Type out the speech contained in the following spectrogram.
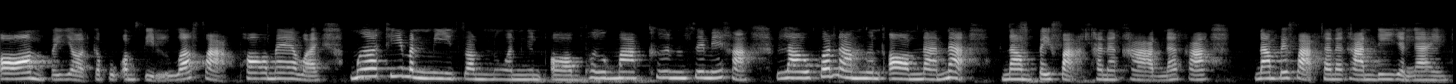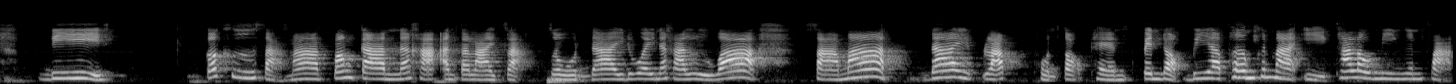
ออมไปหยอดกระปุกออมสินหรือว่าฝากพ่อแม่ไว้ เมื่อที่มันมีจำนวนเงินออมเพิ่มมากขึ้นใช่ไหมคะเราก็นำเงินออมนั้นน่ะนำไปฝากธนาคารนะคะนำไปฝากธนาคารดีอย่างไงดี ก็คือสามารถป้องกันนะคะ อันตรายจากโจรได้ด้วยนะคะ หรือว่า สามารถได้รับผลตอบแทนเป็นดอกเบี้ยเพิ่มขึ้นมาอีก ถ้าเรามีเงินฝาก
